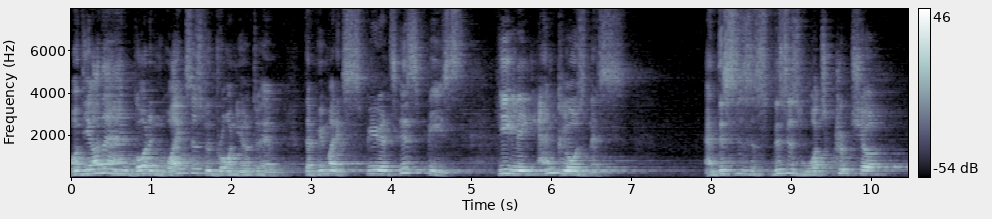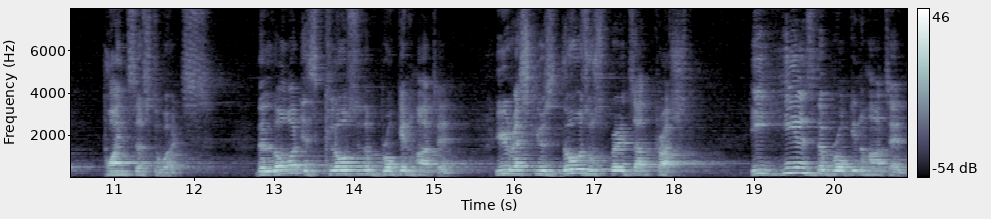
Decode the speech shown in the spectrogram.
On the other hand, God invites us to draw near to Him that we might experience His peace, healing, and closeness. And this is, this is what Scripture points us towards. The Lord is close to the brokenhearted. He rescues those whose spirits are crushed. He heals the brokenhearted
